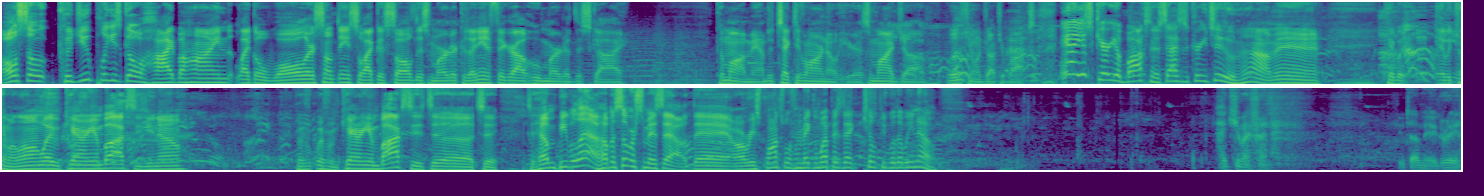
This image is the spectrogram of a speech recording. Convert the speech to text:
Also, could you please go hide behind like a wall or something so I could solve this murder? Because I need to figure out who murdered this guy. Come on, man. I'm Detective Arno here. That's my job. What if you don't drop your box? Yeah, I used to carry a box in Assassin's Creed too. Oh man. Okay, but it came a long way with carrying boxes, you know. Went went from carrying boxes to uh, to to helping people out, helping silversmiths out that are responsible for making weapons that kill people that we know. Thank you, my friend. You've done me a great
